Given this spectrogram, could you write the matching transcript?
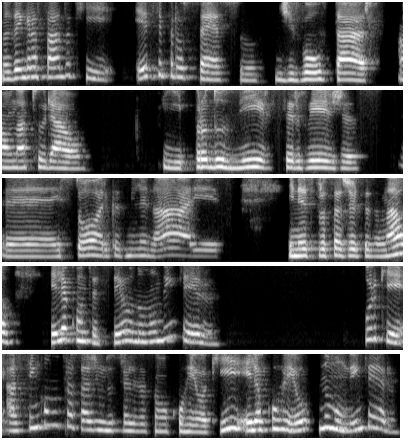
Mas é engraçado que esse processo de voltar ao natural e produzir cervejas é, históricas, milenares, e nesse processo de artesanal, ele aconteceu no mundo inteiro. Porque, assim como o processo de industrialização ocorreu aqui, ele ocorreu no mundo inteiro.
